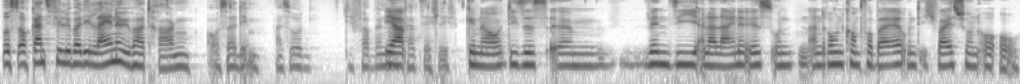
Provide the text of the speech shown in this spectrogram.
wirst auch ganz viel über die Leine übertragen, außerdem. Also die Verbindung Ja. tatsächlich. Genau, dieses, ähm, wenn sie an alleine ist und ein anderer Hund kommt vorbei und ich weiß schon, oh oh,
